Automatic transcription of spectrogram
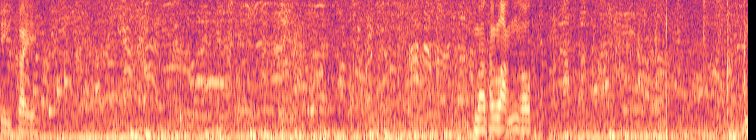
ปิ่งไก่ มาทางหลังเขาหึ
